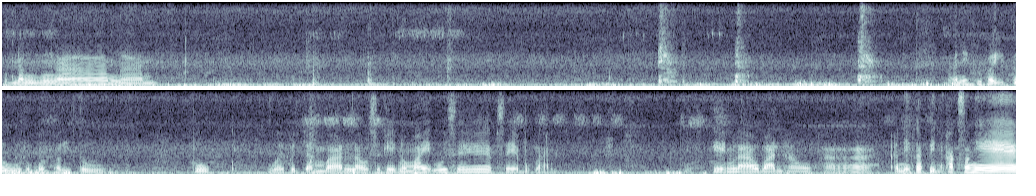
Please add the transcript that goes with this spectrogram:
กำลังงามงามอันนี้คือผักอีตูทุกคนผักอีตูปลูกไว้ประจำบ้านเราสะเกงหน่อไม้อุ้ยเซฟเซฟบุกหลานแกงลาวบ้านเฮาค่ะ อันนี้ก็เป็นผักสะแงง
